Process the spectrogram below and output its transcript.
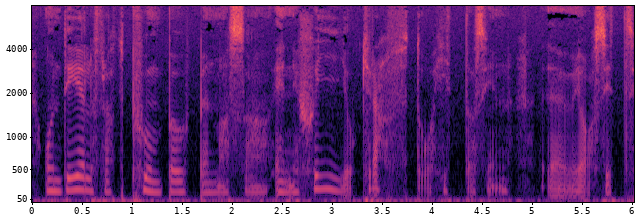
och en del för att pumpa upp en massa energi och kraft och hitta sin, eh, ja, sitt,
